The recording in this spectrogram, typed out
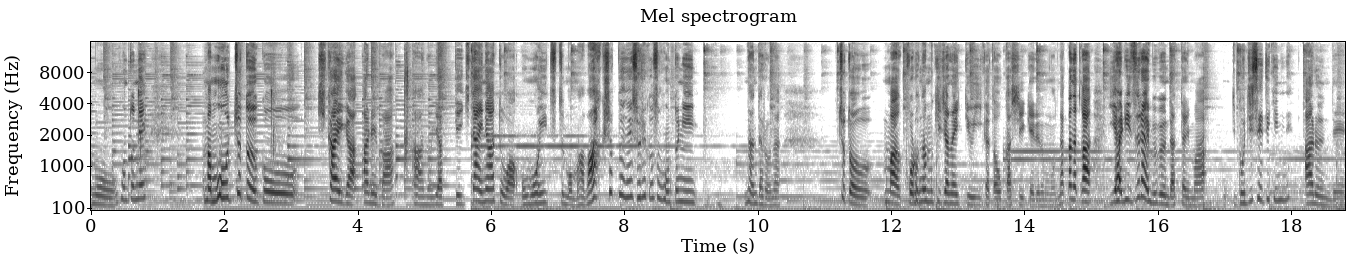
もうほんとね、まあ、もうちょっとこう機会があればあのやっていきたいなとは思いつつも、まあ、ワークショップねそれこそ本当になんだろうなちょっとまあコロナ向きじゃないっていう言い方おかしいけれどもなかなかやりづらい部分だったりまあご時世的にねあるんで、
